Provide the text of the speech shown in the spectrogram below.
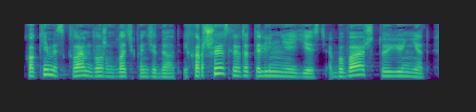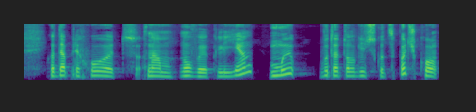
какими скиллами должен обладать кандидат. И хорошо, если вот эта линия есть, а бывает, что ее нет. Когда приходит к нам новый клиент, мы вот эту логическую цепочку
